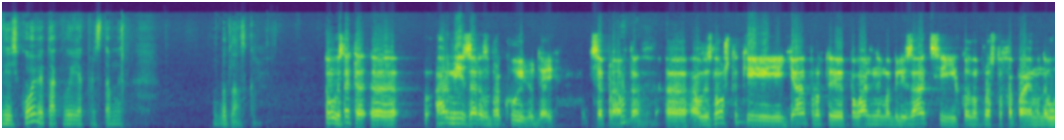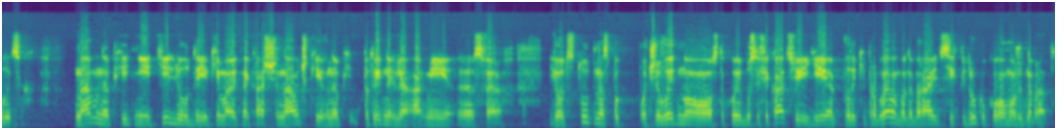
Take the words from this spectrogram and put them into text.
військові. Так, ви як представник. Будь ласка. Ну, ви знаєте, е, армії зараз бракує людей. Це правда, Е, але знову ж таки, я проти повальної мобілізації, коли ми просто хапаємо на вулицях. Нам необхідні ті люди, які мають найкращі навички в необх- потрібних для армії е, сферах. І от тут нас очевидно з такою бусифікацією є великі проблеми, бо набирають всіх під руку, кого можуть набрати.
